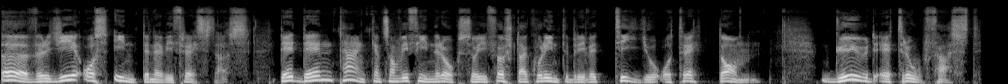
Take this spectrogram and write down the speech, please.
överge oss inte när vi frestas. Det är den tanken som vi finner också i första Korinthierbrevet 10 och 13. Gud är trofast.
